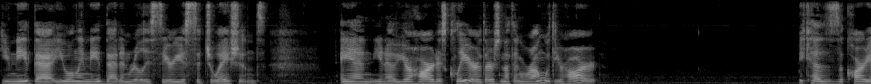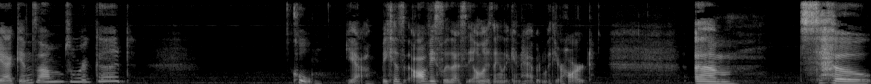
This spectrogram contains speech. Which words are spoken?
you need that. You only need that in really serious situations. And, you know, your heart is clear. There's nothing wrong with your heart because the cardiac enzymes were good. Cool. Yeah, because obviously that's the only thing that can happen with your heart. Um so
